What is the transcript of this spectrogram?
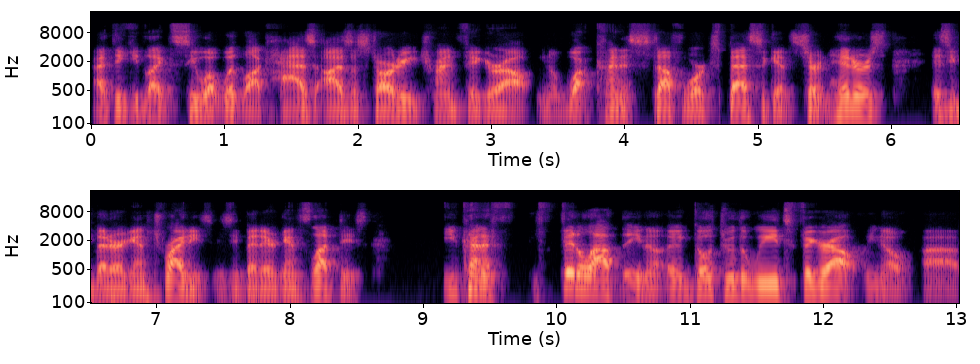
I think you'd like to see what Whitlock has as a starter. You try and figure out, you know, what kind of stuff works best against certain hitters. Is he better against righties? Is he better against lefties? You kind of fiddle out, the, you know, uh, go through the weeds, figure out, you know, uh,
